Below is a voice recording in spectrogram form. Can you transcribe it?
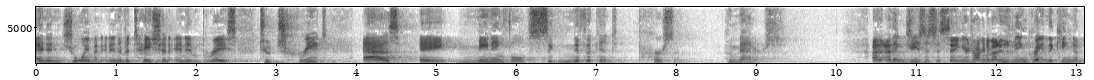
and enjoyment and invitation and embrace to treat as a meaningful, significant person who matters. I, think Jesus is saying, You're talking about who's being great in the kingdom.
